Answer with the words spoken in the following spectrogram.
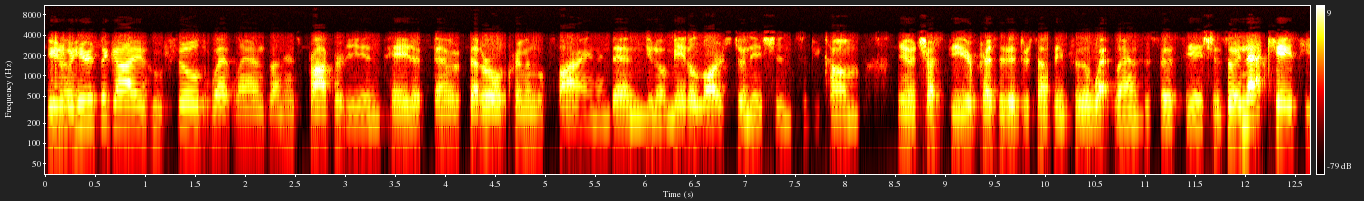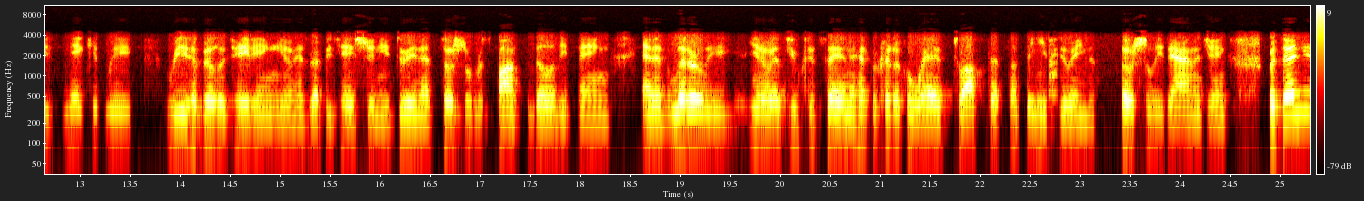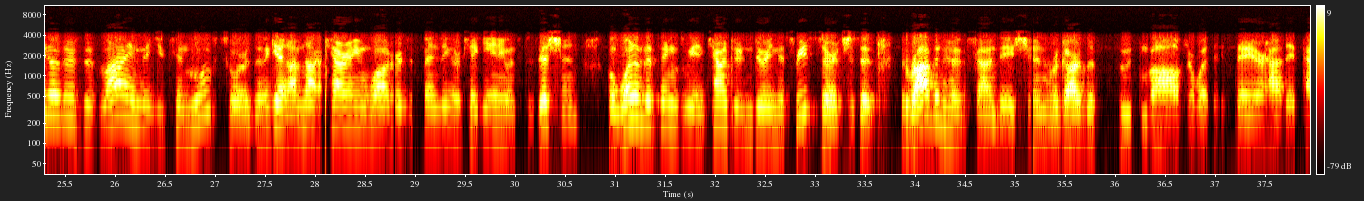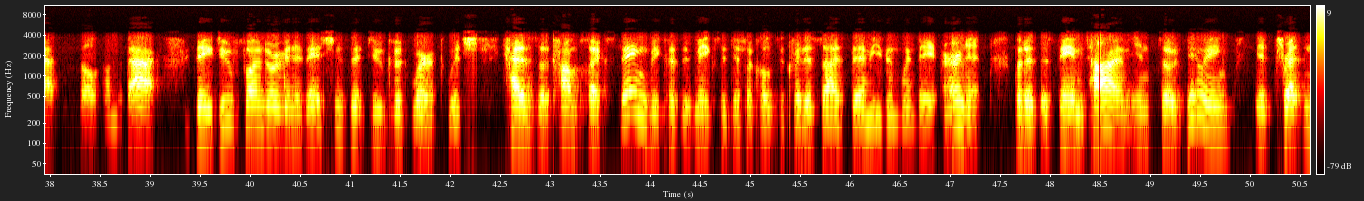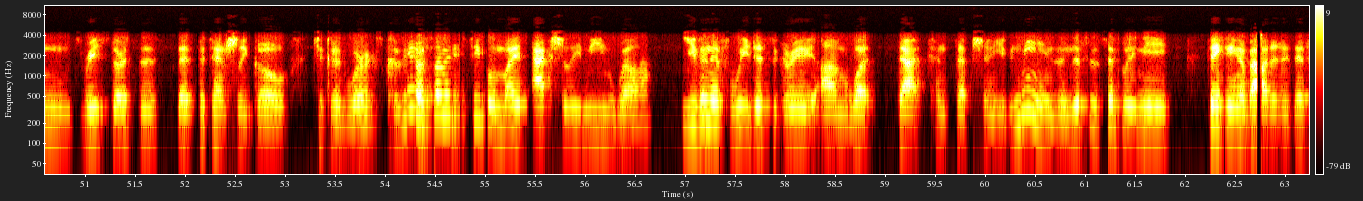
you know, here's a guy who filled wetlands on his property and paid a federal criminal fine, and then you know made a large donation to become you know, trustee or president or something for the Wetlands Association. So in that case, he's nakedly rehabilitating, you know, his reputation. He's doing that social responsibility thing, and it's literally, you know, as you could say in a hypocritical way, to offset something he's doing that's socially damaging. But then, you know, there's this line that you can move towards. And again, I'm not carrying water, defending, or taking anyone's position. But one of the things we encountered in doing this research is that the Robin Hood Foundation, regardless who's involved or what they say or how they pass themselves on the back, they do fund organizations that do good work, which has a complex thing because it makes it difficult to criticize them even when they earn it. But at the same time, in so doing, it threatens resources that potentially go to good works. Because, you know, some of these people might actually mean well, even if we disagree on what that conception even means. And this is simply me thinking about it as if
